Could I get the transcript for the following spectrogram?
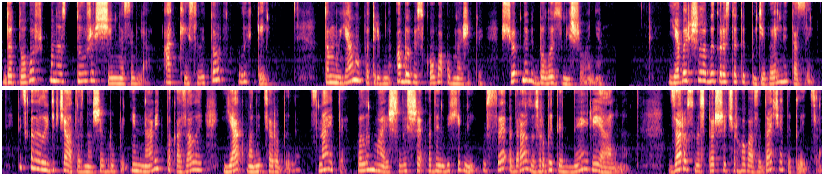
До того ж, у нас дуже щільна земля, а кислий торф легкий. Тому яму потрібно обов'язково обмежити, щоб не відбулось змішування. Я вирішила використати будівельні тази. Підсказали дівчата з нашої групи і навіть показали, як вони це робили. Знаєте, коли маєш лише один вихідний, усе одразу зробити нереально. Зараз у нас перша чергова задача теплиця.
